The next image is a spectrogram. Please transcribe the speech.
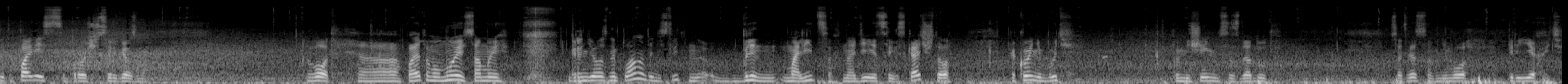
это повеситься проще, серьезно. Вот, э, поэтому мой самый грандиозный план это действительно, блин, молиться, надеяться, искать, что какое-нибудь помещение создадут. Соответственно, в него переехать.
